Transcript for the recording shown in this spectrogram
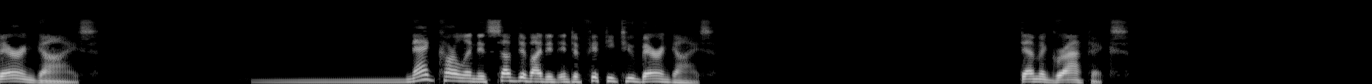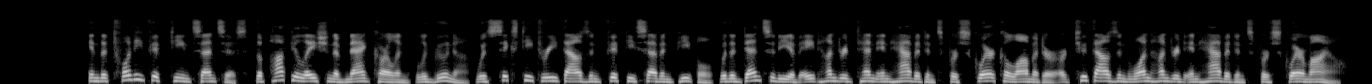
Barangays Nagcarlan is subdivided into 52 barangays. Demographics in the 2015 census, the population of Nagcarlan, Laguna, was 63,057 people, with a density of 810 inhabitants per square kilometer or 2,100 inhabitants per square mile.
